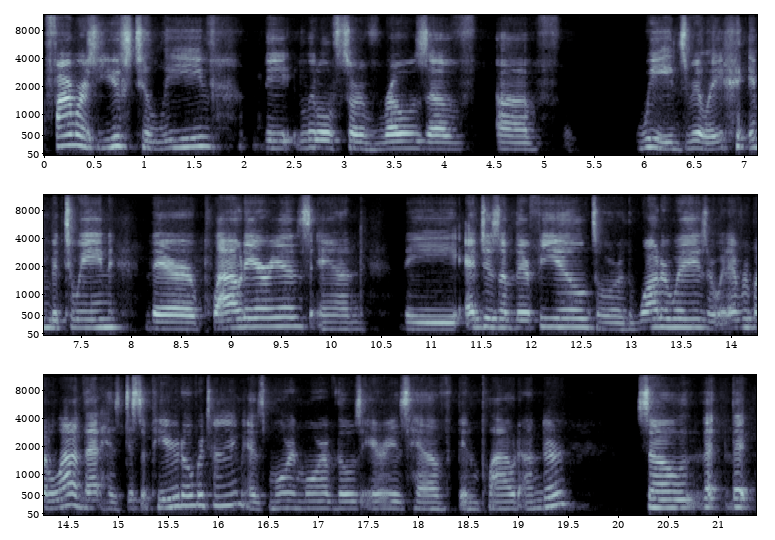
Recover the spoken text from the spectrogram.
farmers used to leave the little sort of rows of, of weeds really in between their plowed areas and the edges of their fields or the waterways or whatever, but a lot of that has disappeared over time as more and more of those areas have been plowed under. So that, that,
